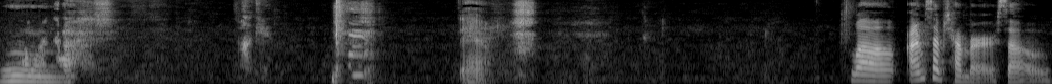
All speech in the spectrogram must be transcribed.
Oh my Mm. gosh. Fuck it. Damn. Well, I'm September, so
